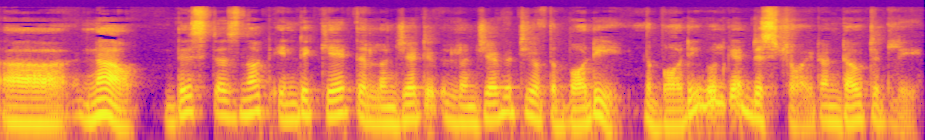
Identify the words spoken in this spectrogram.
Uh, now, this does not indicate the longevity of the body. The body will get destroyed, undoubtedly.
